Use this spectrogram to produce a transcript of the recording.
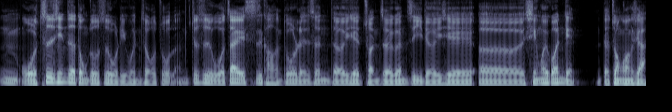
嗯，我刺青这个动作是我离婚之后做的，就是我在思考很多人生的一些转折跟自己的一些呃行为观点的状况下，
